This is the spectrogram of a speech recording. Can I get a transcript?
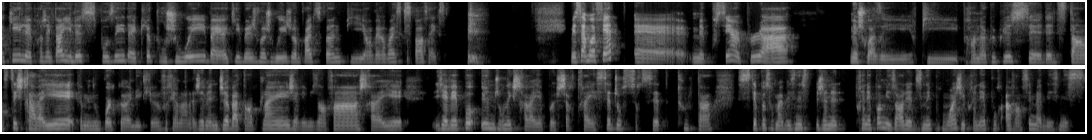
OK, le projecteur, il est là supposé d'être là pour jouer. Ben, OK, ben, je vais jouer, je vais me faire du fun, puis on verra bien ce qui se passe avec ça. mais ça m'a fait euh, me pousser un peu à me choisir, puis prendre un peu plus euh, de distance. Tu sais, je travaillais comme une workaholic, là, vraiment. J'avais un job à temps plein, j'avais mes enfants, je travaillais il n'y avait pas une journée que je ne travaillais pas. Je travaillais sept jours sur sept, tout le temps. Si ce n'était pas sur ma business, je ne prenais pas mes heures de dîner pour moi, je les prenais pour avancer ma business.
